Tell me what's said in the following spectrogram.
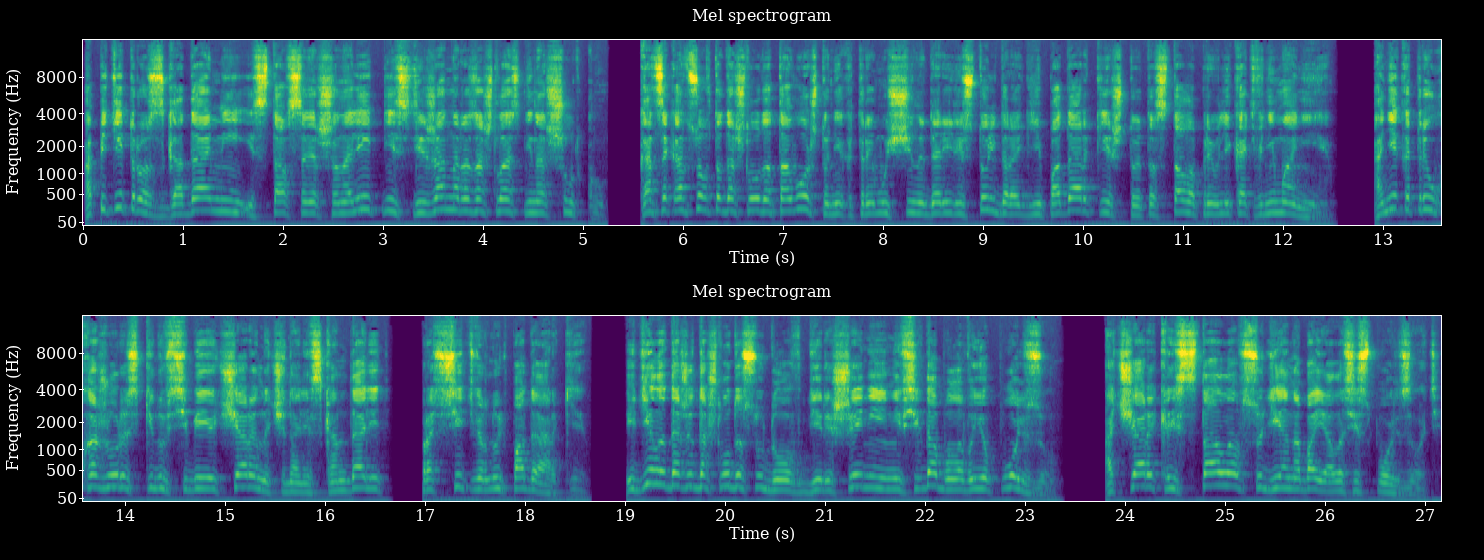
Аппетит рос с годами, и став совершеннолетней, Снежана разошлась не на шутку. В конце концов-то дошло до того, что некоторые мужчины дарили столь дорогие подарки, что это стало привлекать внимание а некоторые ухажеры, скинув себе ее чары, начинали скандалить, просить вернуть подарки. И дело даже дошло до судов, где решение не всегда было в ее пользу, а чары кристалла в суде она боялась использовать.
